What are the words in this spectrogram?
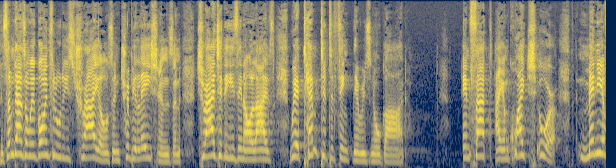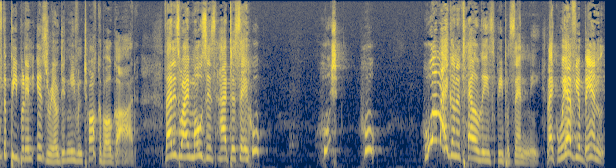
And sometimes when we're going through these trials and tribulations and tragedies in our lives, we're tempted to think there is no God. In fact, I am quite sure many of the people in Israel didn't even talk about God. That is why Moses had to say, Who, who, who, who am I going to tell these people send me? Like, where have you been?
